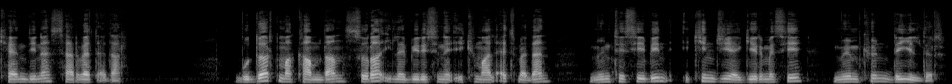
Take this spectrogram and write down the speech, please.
kendine servet eder. Bu dört makamdan sıra ile birisini ikmal etmeden müntesibin ikinciye girmesi mümkün değildir.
